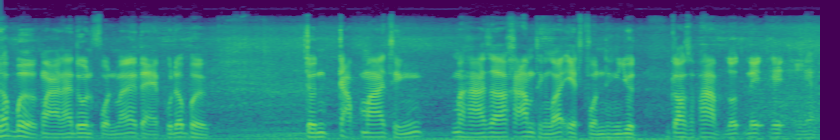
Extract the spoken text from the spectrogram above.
ทับเบิกมานะโดนฝนมาตั้งแต่ภูทับเบิก จนกลับมาถึงมหาสารคามถึงร้อยเอ็ดฝนถึงหยุดก็สภาพรถเละเทะอย่างเงี้ย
